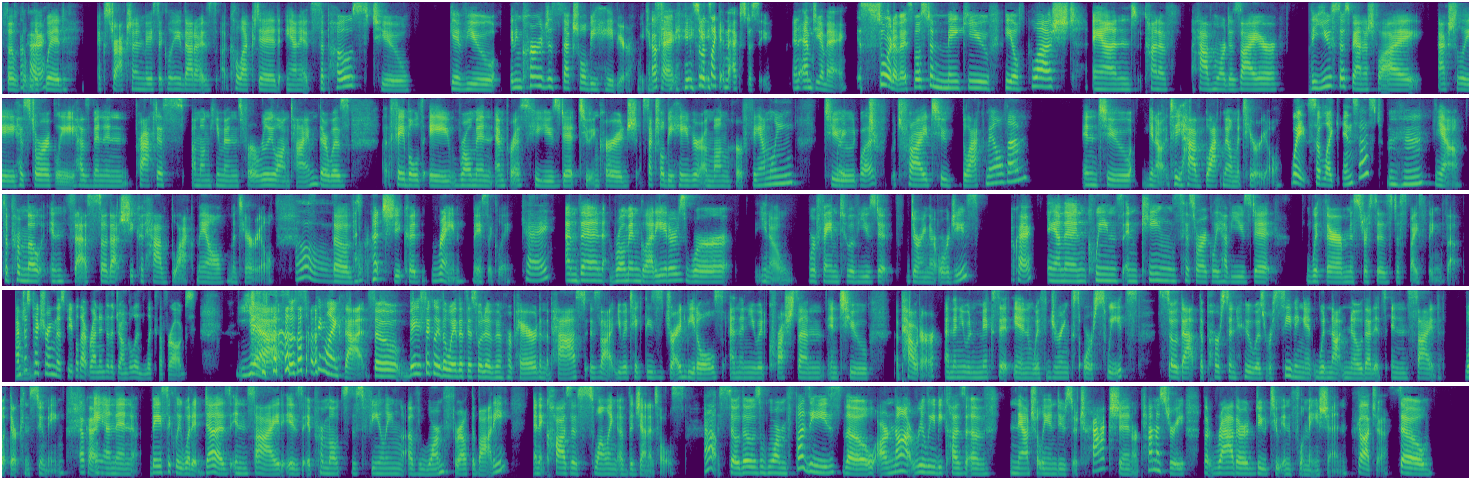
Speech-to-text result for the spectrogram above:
So the Okay. liquid extraction basically that is uh, collected and it's supposed to give you it encourages sexual behavior we can Okay. say so it's like an ecstasy, an MDMA. sort of it's supposed to make you feel flushed and kind of have more desire the use of spanish fly actually historically has been in practice among humans for a really long time. There was fabled a roman empress who used it to encourage sexual behavior among her family to Wait, tr- try to blackmail them into you know to have blackmail material Wait, so like incest? hmm Yeah, to promote incest so that she could have blackmail material Oh, so that she could reign, basically. okay. And then Roman gladiators were, you know, were famed to have used it during their orgies. Okay. And then queens and kings historically have used it with their mistresses to spice things up. I'm just Um, picturing those people that run into the jungle and lick the frogs. Yeah, so something like that. So basically, the way that this would have been prepared in the past is that you would take these dried beetles and then you would crush them into a powder, and then you would mix it in with drinks or sweets so that the person who was receiving it would not know that it's inside what they're consuming. Okay. And then basically, what it does inside is it promotes this feeling of warmth throughout the body and it causes swelling of the genitals. Oh. So those warm fuzzies, though, are not really because of naturally induced attraction or chemistry, but rather due to inflammation. Gotcha. So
